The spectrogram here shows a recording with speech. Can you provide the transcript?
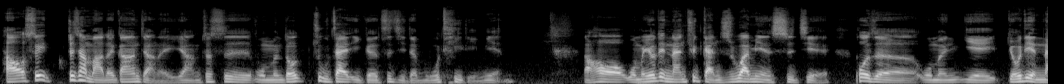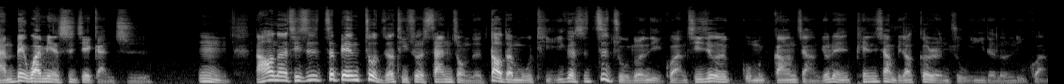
好，所以就像马德刚刚讲的一样，就是我们都住在一个自己的母体里面，然后我们有点难去感知外面的世界，或者我们也有点难被外面的世界感知。嗯，然后呢，其实这边作者就提出了三种的道德母体，一个是自主伦理观，其实就是我们刚刚讲有点偏向比较个人主义的伦理观，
